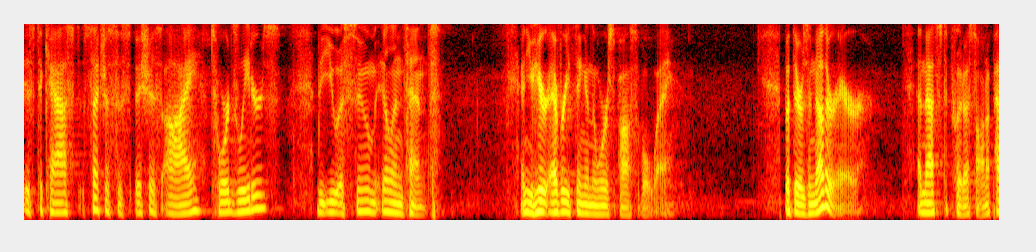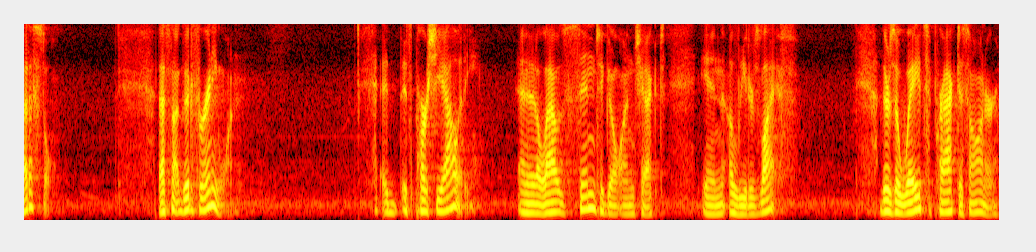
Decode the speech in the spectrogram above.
is to cast such a suspicious eye towards leaders that you assume ill intent and you hear everything in the worst possible way. But there's another error, and that's to put us on a pedestal. That's not good for anyone. It's partiality, and it allows sin to go unchecked in a leader's life. There's a way to practice honor,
